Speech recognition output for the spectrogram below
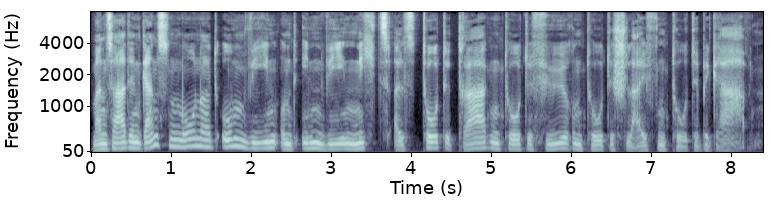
Man sah den ganzen Monat um Wien und in Wien nichts als Tote tragen, Tote führen, Tote schleifen, Tote begraben.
